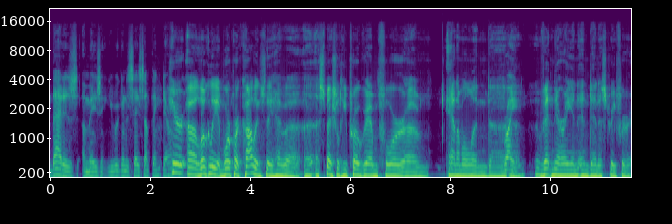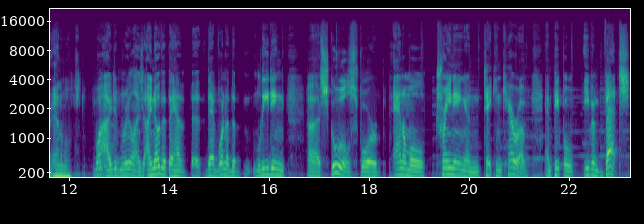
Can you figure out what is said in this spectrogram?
That is amazing. You were going to say something, Daryl? Here, uh, locally at Moorpark College, they have a, a specialty program for um, animal and uh, right. veterinary and dentistry for animals. Well, I didn't realize. I know that they have uh, they have one of the leading uh, schools for animal training and taking care of, and people, even vets,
